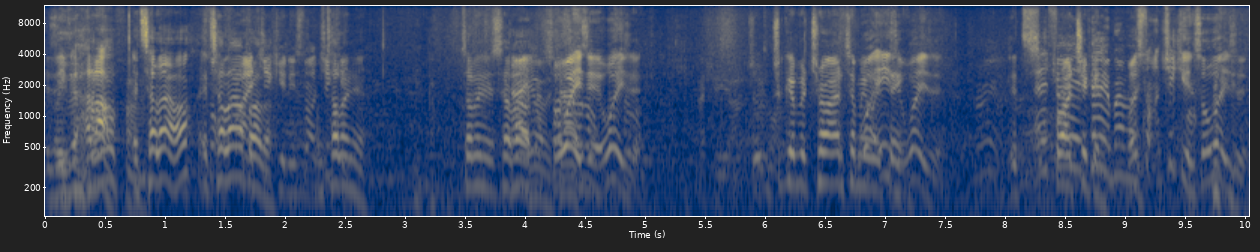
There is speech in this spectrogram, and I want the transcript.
Is it halal? It's halal. It's halal, fried brother. chicken, it's not I'm chicken. telling you. I'm telling you, it's halal. So what is it? What is it? brother. Give it a try and tell me what, What you is it? think. What is it? It's fried chicken. But it's not chicken, so what is it?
